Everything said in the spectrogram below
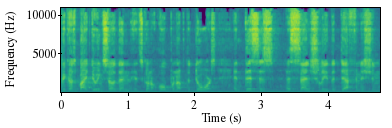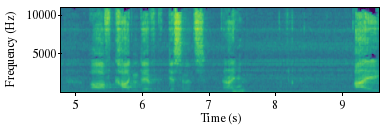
because by doing so, then it's going to open up the doors. And this is essentially the definition of cognitive dissonance. All right? mm-hmm. I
